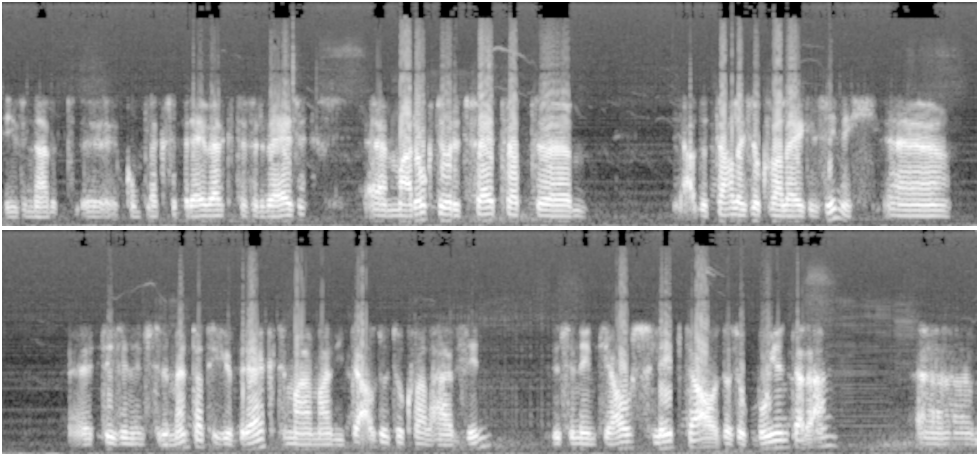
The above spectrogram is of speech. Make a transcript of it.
even naar het complexe breiwerk te verwijzen. Maar ook door het feit dat uh, ja, de taal is ook wel eigenzinnig. Het is een instrument dat je gebruikt, maar, maar die taal doet ook wel haar zin. Dus ze neemt jouw sleeptaal, dat is ook boeiend daaraan. Ehm,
